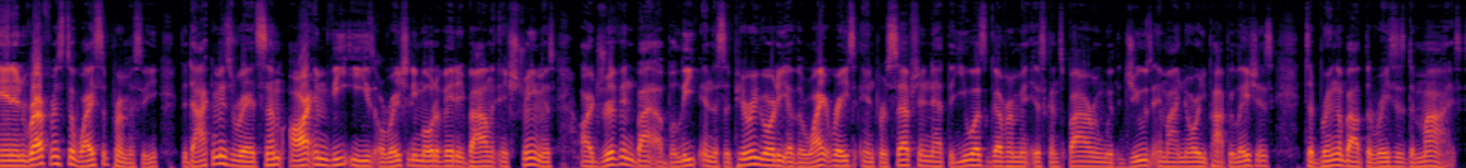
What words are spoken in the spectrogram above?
And in reference to white supremacy, the documents read some RMVEs or racially motivated violent extremists are driven by a belief in the superiority of the white race and perception that the U.S. government is conspiring with Jews and minority populations to bring about the race's demise.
